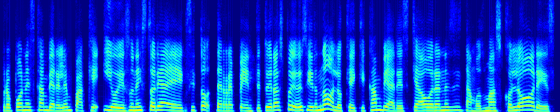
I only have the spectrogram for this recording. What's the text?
propones cambiar el empaque y hoy es una historia de éxito, de repente tú hubieras podido decir, no, lo que hay que cambiar es que ahora necesitamos más colores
